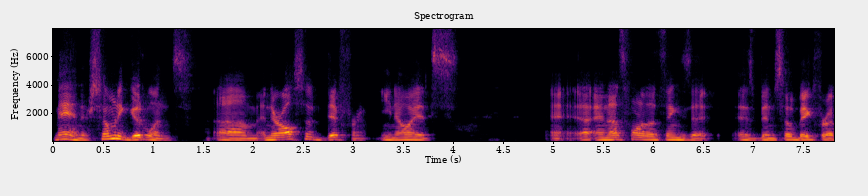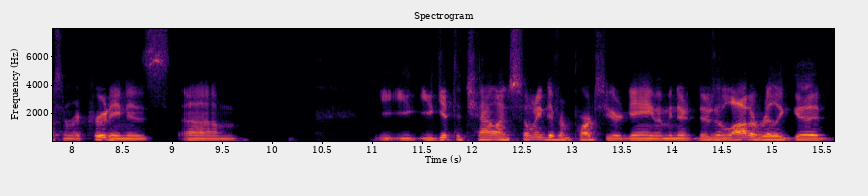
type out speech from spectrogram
Man, there's so many good ones, um, and they're all so different. You know, it's and that's one of the things that has been so big for us in recruiting is um, you you get to challenge so many different parts of your game. I mean, there, there's a lot of really good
